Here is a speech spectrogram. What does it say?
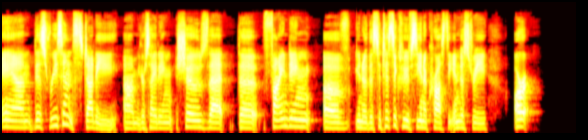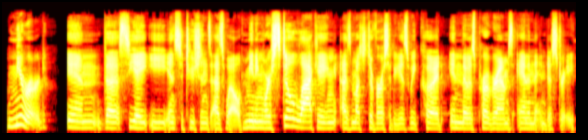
And this recent study um, you're citing shows that the finding of, you know, the statistics we've seen across the industry are mirrored in the CAE institutions as well, meaning we're still lacking as much diversity as we could in those programs and in the industry.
